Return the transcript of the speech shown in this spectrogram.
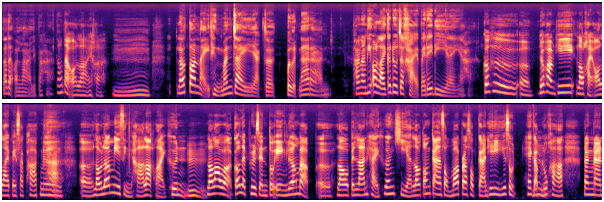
ตั้งแต่ออนไลน์เลยปะคะตั้งแต่ออนไลน์ค่ะ อืมแล้วตอนไหนถึงมั่นใจอยากจะเปิดหน้าร้านทั้งทั้งๆที่ออนไลน์ก็ดูจะขายไปได้ดีอะไรอย่างเงี้ยค่ะ ก็คือเอ่อด้วยความที่เราขายออนไลน์ไปสักพักหนึ่งค่ะเอ่อเราเริ่มมีสินค้าหลากหลายขึ้นอืมแล้วเราอะก็ represent ตัวเองเรื่องแบบเออเราเป็นร้านขายเครื่องเขียน เราต้องการส่งมอบประสบการณ์ที่ดีที่สุดให้กับอืมลูกค้า ดังนั้น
